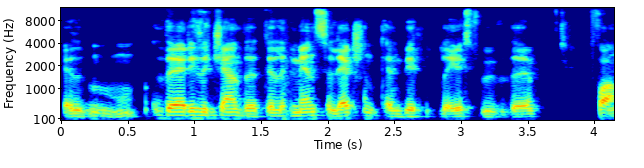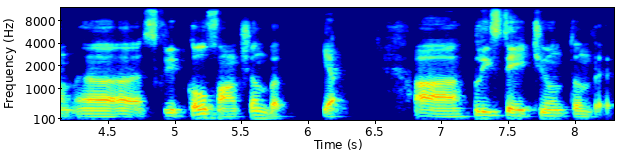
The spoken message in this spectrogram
there is a chance that element selection can be replaced with the uh, script call function, but yeah, uh, please stay tuned on that.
